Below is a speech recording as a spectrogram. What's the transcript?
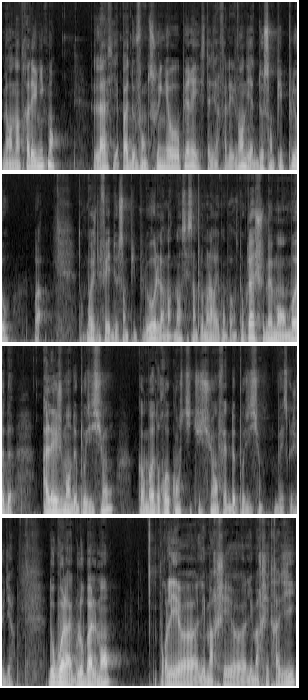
mais en intraday uniquement. Là, il n'y a pas de vente swing à opérer. C'est-à-dire qu'il fallait le vendre, il y a 200 pips plus haut. Voilà. Donc moi, je l'ai fait 200 pips plus haut. Là, maintenant, c'est simplement la récompense. Donc là, je suis même en mode allègement de position qu'en mode reconstitution en fait de position. Vous voyez ce que je veux dire? Donc voilà, globalement, pour les, euh, les marchés, euh, les marchés tradis.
